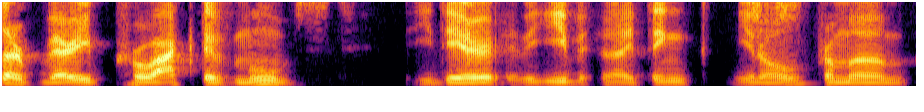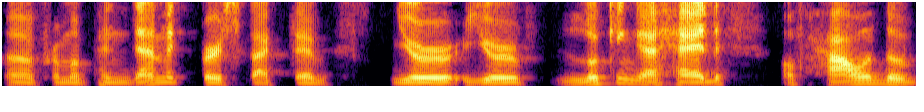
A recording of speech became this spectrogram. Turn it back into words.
are very proactive moves there even i think you know from a uh, from a pandemic perspective you're you're looking ahead of how the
